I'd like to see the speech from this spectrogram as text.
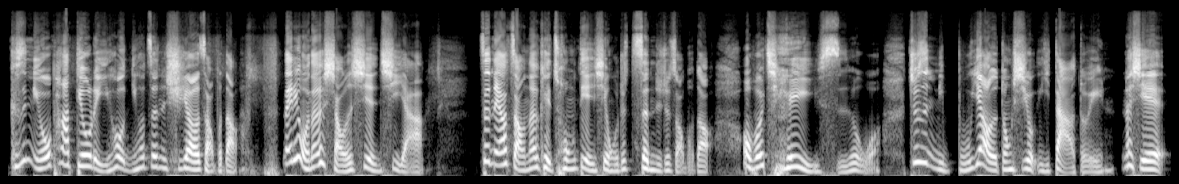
可是你又怕丢了以后，你又真的需要找不到。那天我那个小的吸尘器啊，真的要找那个可以充电线，我就真的就找不到。哦，我会气死我！就是你不要的东西有一大堆，那些。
